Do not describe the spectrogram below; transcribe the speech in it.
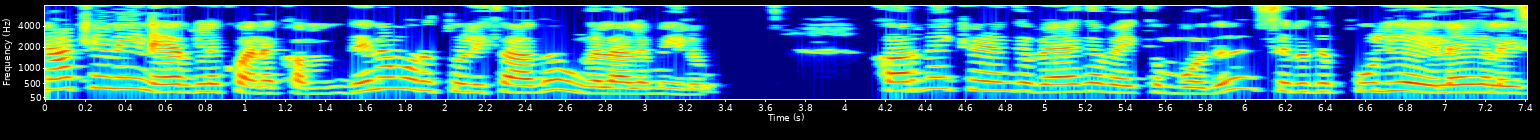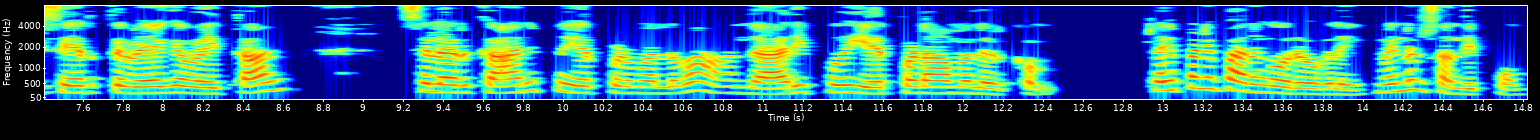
நாட்டினை நேர்களுக்கு வணக்கம். தினம் ஒரு துளிக்காக உங்கள் அலமையிலு கருணைக்கிழங்கு வேக வைக்கும் போது சிறிது புளிய இலைகளை சேர்த்து வேக வைத்தால் சிலருக்கு அரிப்பு ஏற்படும் அல்லவா? அந்த அரிப்பு ஏற்படாமல் இருக்கும். ட்ரை பண்ணி பாருங்க உறவுகளை. மீண்டும் சந்திப்போம்.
